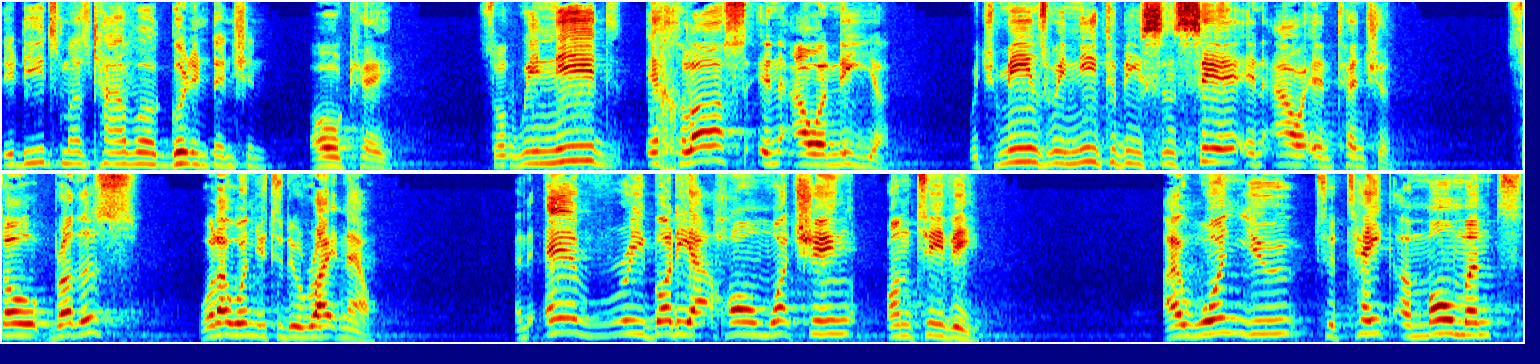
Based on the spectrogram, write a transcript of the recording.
The deeds must have a good intention. Okay. So we need ikhlas in our niyyah, which means we need to be sincere in our intention. So, brothers, what I want you to do right now, and everybody at home watching on TV, I want you to take a moment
